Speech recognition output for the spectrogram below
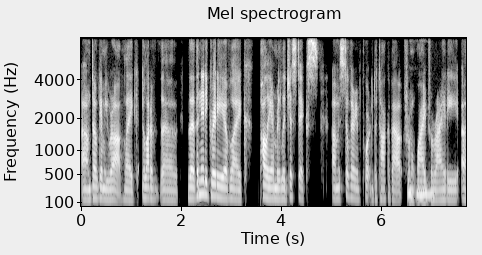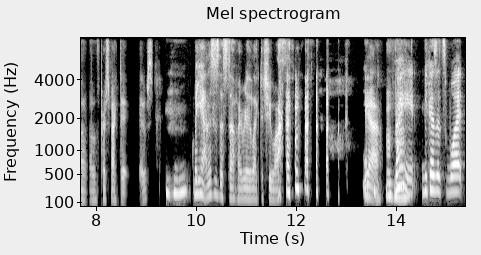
Um, don't get me wrong. Like a lot of the the, the nitty gritty of like polyamory logistics um is still very important to talk about from a wide Mhm. variety of perspectives. Mhm. But yeah, this is the stuff I really like to chew on. yeah. mhm. Right, because it's what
